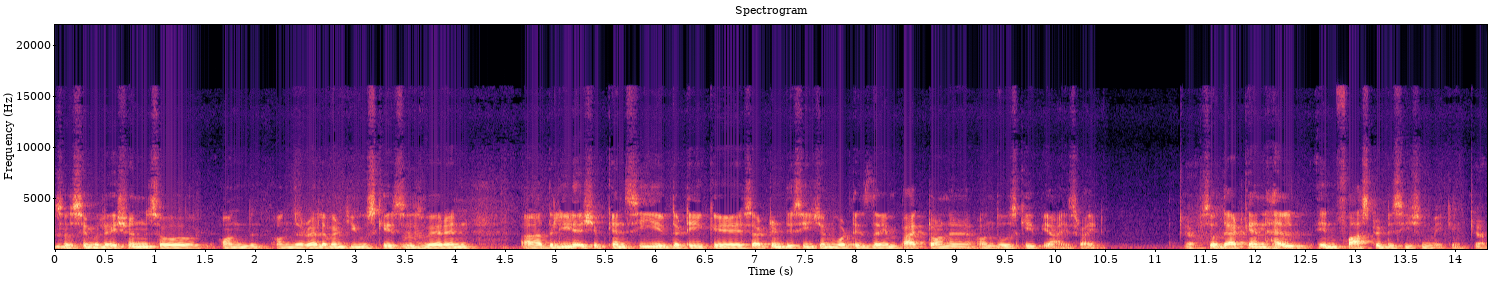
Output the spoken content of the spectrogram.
so simulations, so on the, on the relevant use cases wherein uh, the leadership can see if they take a certain decision, what is the impact on uh, on those KPIs, right? Yeah. So that can help in faster decision making. Yeah.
